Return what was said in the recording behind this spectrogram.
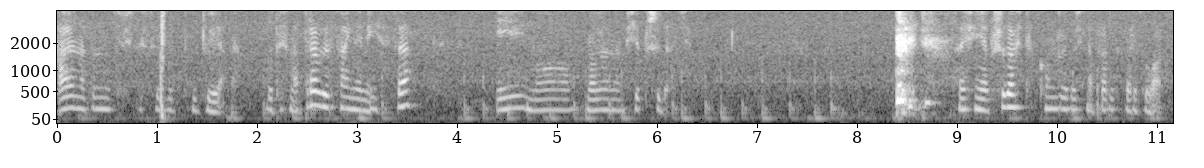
ale na pewno coś tutaj sobie wybudujemy. Bo to jest naprawdę fajne miejsce i no, może nam się przydać. Ale się nie przydać, tylko może być naprawdę bardzo ładne.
